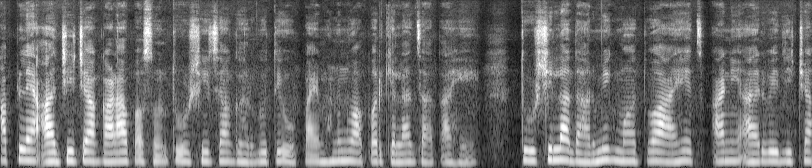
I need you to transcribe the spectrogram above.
आपल्या आजीच्या काळापासून तुळशीचा घरगुती उपाय म्हणून वापर केला जात आहे. तुळशीला धार्मिक महत्त्व आहेच आणि आयुर्वेदीच्या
